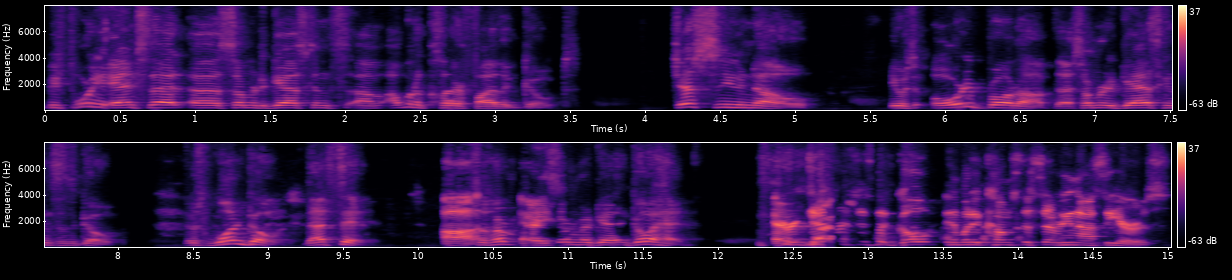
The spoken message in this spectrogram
Before you answer that, uh, Summer DeGaskins, um, I want to clarify the GOAT. Just so you know, it was already brought up that Summer DeGaskins is a GOAT. There's one GOAT. That's it. Uh, so, hey, Summer, go ahead. Eric Dethridge is the GOAT, and when it comes to 79 Sierras.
